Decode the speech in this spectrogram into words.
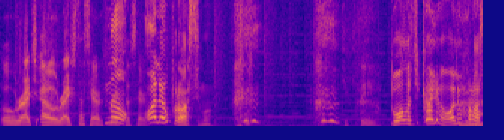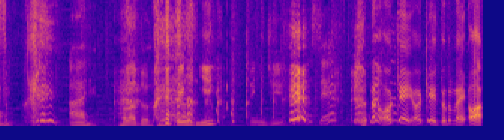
O Rat, ah, o Rat tá certo. Não, tá certo. olha o próximo. O que que tem? Bola de canhão, olha o próximo. Ai, rolador. Entendi. Entendi. Tá certo. Não, ok, ok, tudo bem. Ó,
